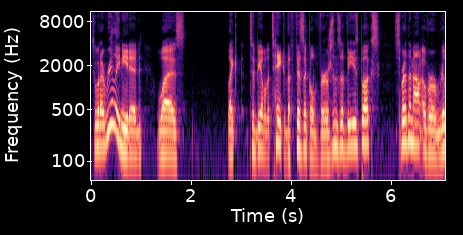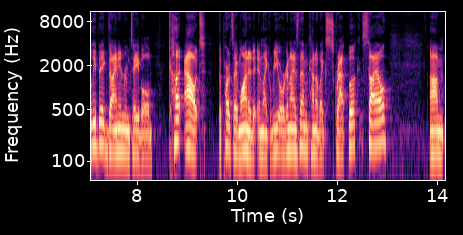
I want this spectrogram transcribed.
So, what I really needed was like to be able to take the physical versions of these books, spread them out over a really big dining room table, cut out the parts I wanted, and like reorganize them, kind of like scrapbook style. Um,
